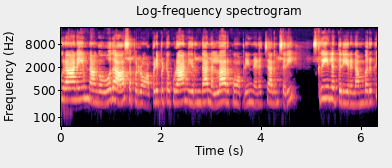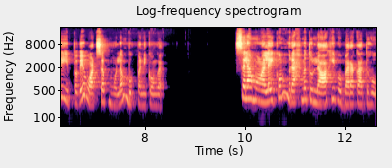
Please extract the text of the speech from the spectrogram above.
குரானையும் நாங்கள் ஓத ஆசைப்படுறோம். அப்படிப்பட்ட குரான் இருந்தால் நல்லாயிருக்கும் அப்படின்னு நினச்சாலும் சரி ஸ்க்ரீனில் தெரிகிற நம்பருக்கு இப்போவே வாட்ஸ்அப் மூலம் புக் பண்ணிக்கோங்க. அஸ்ஸலாமு அலைக்கும் ரஹ்மத்துல்லாஹி பரகாத்துஹோ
